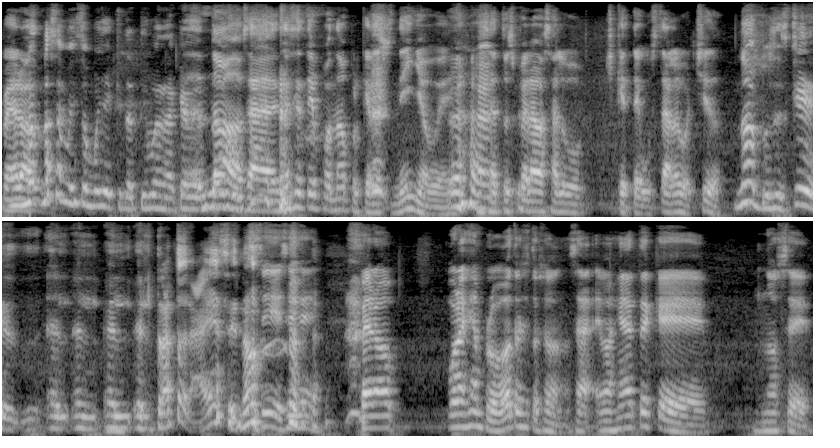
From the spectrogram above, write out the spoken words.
Pero- no, no se me hizo muy equitativo en aquel entonces. No, o sea, en ese tiempo no, porque eres niño, güey. O sea, tú esperabas algo que te gustara, algo chido. No, pues es que el, el, el, el trato era ese, ¿no? Sí, sí, sí. Pero, por ejemplo, otra situación. O sea, imagínate que, no sé,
